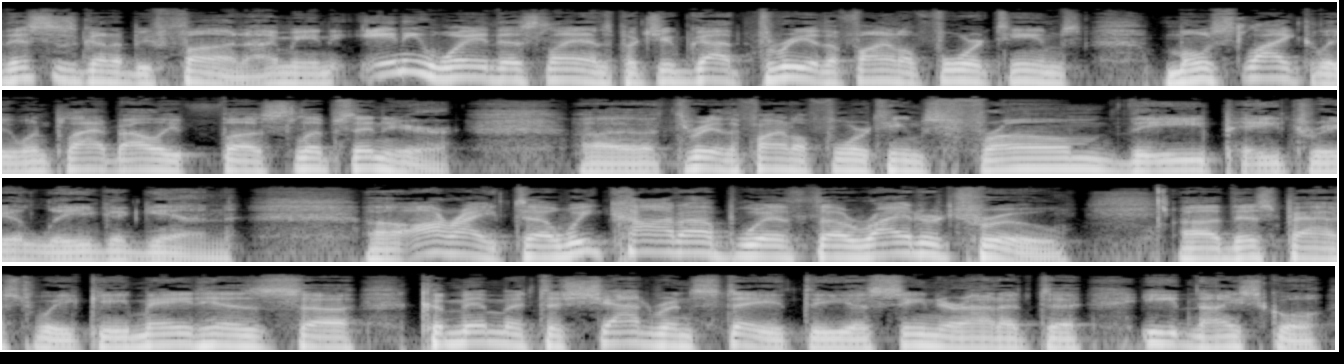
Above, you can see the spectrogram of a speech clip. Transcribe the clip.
this is going to be fun. I mean, any way this lands, but you've got three of the final four teams, most likely when Platte Valley uh, slips in here. Uh, three of the final four teams from the Patriot League again. Uh, all right, uh, we caught up with uh, Ryder True uh, this past week. He made his uh, commitment to Chadron State, the uh, senior out at uh, Eaton High School.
